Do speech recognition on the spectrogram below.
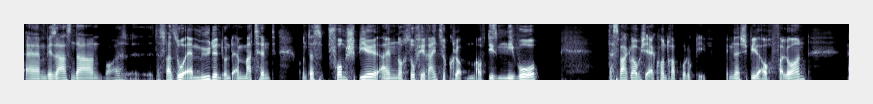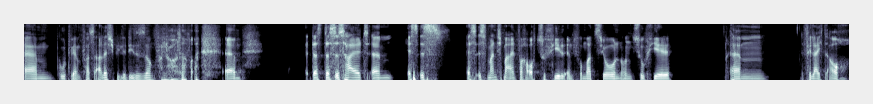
Ähm, wir saßen da, boah, das war so ermüdend und ermattend und das vorm Spiel einem noch so viel reinzukloppen auf diesem Niveau, das war, glaube ich, eher kontraproduktiv. Wir haben das Spiel auch verloren. Ähm, gut, wir haben fast alle Spiele diese Saison verloren, aber ähm, das, das ist halt, ähm, es ist, es ist manchmal einfach auch zu viel Information und zu viel, ähm, vielleicht auch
